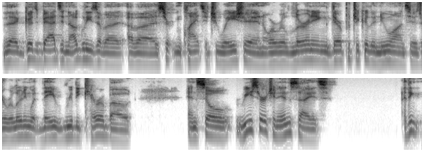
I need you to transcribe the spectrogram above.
the goods bads and uglies of a of a certain client situation or we're learning their particular nuances or we're learning what they really care about. And so research and insights I think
